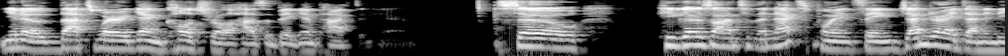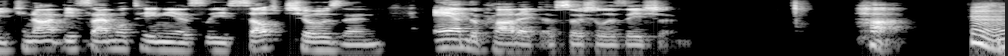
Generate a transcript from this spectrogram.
you know that's where again cultural has a big impact in here. So he goes on to the next point saying gender identity cannot be simultaneously self chosen and the product of socialization. Huh. Hmm.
